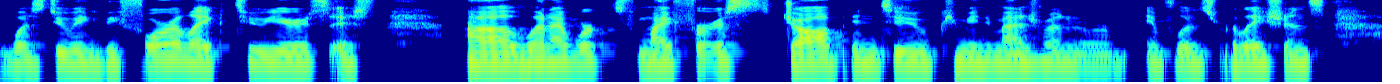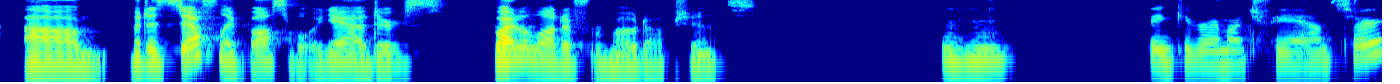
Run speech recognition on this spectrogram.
was doing before, like two years is uh, when I worked my first job into community management or influence relations. Um, but it's definitely possible. Yeah, there's quite a lot of remote options. Mm-hmm. Thank you very much for your answer.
